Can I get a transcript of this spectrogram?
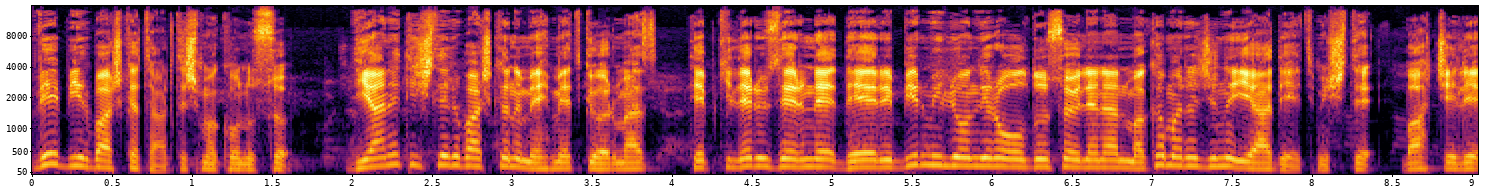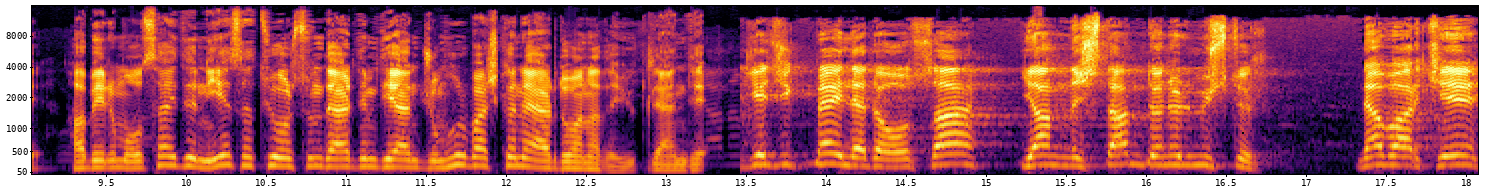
Ve bir başka tartışma konusu. Diyanet İşleri Başkanı Mehmet Görmez, tepkiler üzerine değeri 1 milyon lira olduğu söylenen makam aracını iade etmişti. Bahçeli, haberim olsaydı niye satıyorsun derdim diyen Cumhurbaşkanı Erdoğan'a da yüklendi. Gecikmeyle de olsa yanlıştan dönülmüştür. Ne var ki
